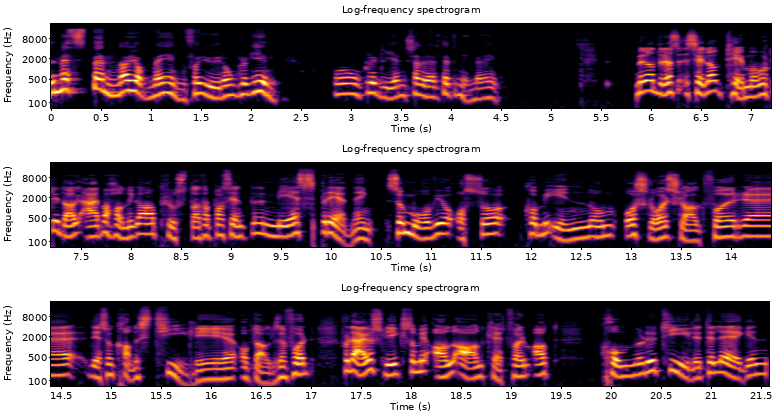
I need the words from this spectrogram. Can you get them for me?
det mest spennende å jobbe med innenfor uronkologien. og onkologien generelt, etter min mening. Men Andreas, selv om temaet vårt i dag er behandling av prostatapasientene med spredning, så må vi jo også komme innom og slå et slag for eh, det som kalles tidlig oppdagelse. For, for, det er jo slik som i all annen kreftform at kommer du tidlig til legen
